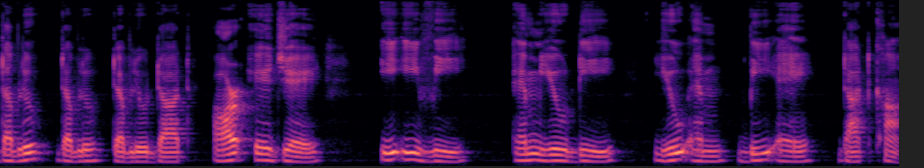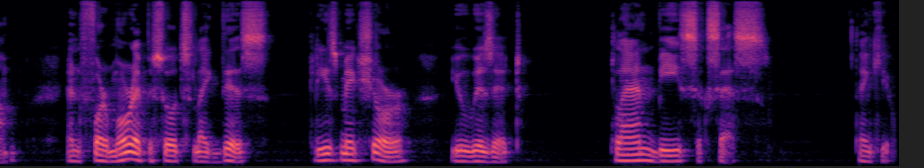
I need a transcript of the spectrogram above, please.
www.rajeevmudumba.com. And for more episodes like this, please make sure you visit. Plan B success. Thank you.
